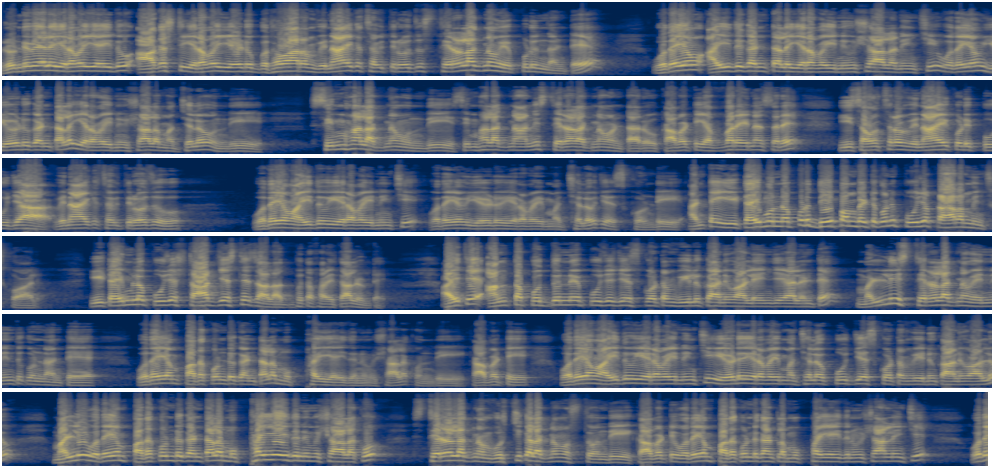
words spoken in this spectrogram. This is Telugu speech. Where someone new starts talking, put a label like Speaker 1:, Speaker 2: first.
Speaker 1: రెండు వేల ఇరవై ఐదు ఆగస్టు ఇరవై ఏడు బుధవారం వినాయక చవితి రోజు స్థిరలగ్నం ఎప్పుడుందంటే ఉదయం ఐదు గంటల ఇరవై నిమిషాల నుంచి ఉదయం ఏడు గంటల ఇరవై నిమిషాల మధ్యలో ఉంది. సింహ లగ్నం ఉంది. సింహ లగ్నాన్ని స్థిర లగ్నం అంటారు. కాబట్టి ఎవరైనా సరే ఈ సంవత్సరం వినాయకుడి పూజ వినాయక చవితి రోజు ఉదయం ఐదు ఇరవై నుంచి ఉదయం ఏడు ఇరవై మధ్యలో చేసుకోండి. అంటే ఈ టైం ఉన్నప్పుడు దీపం పెట్టుకొని పూజ ప్రారంభించుకోవాలి. ఈ టైంలో పూజ స్టార్ట్ చేస్తే చాలా అద్భుత ఫలితాలు ఉంటాయి. అయితే అంత పొద్దున్నే పూజ చేసుకోవటం వీలు కాని వాళ్ళు ఏం చేయాలంటే మళ్ళీ స్థిర లగ్నం ఎన్నిందుకు ఉందంటే ఉదయం పదకొండు గంటల ముప్పై ఐదు నిమిషాలకు ఉంది. కాబట్టి ఉదయం ఐదు ఇరవై నుంచి ఏడు ఇరవై మధ్యలో పూజ చేసుకోవటం వీలు కాని వాళ్ళు మళ్ళీ ఉదయం పదకొండు గంటల ముప్పై ఐదు నిమిషాలకు స్థిర లగ్నం వృచ్చిక లగ్నం వస్తుంది. కాబట్టి ఉదయం పదకొండు గంటల ముప్పై ఐదు నిమిషాల నుంచి ఉదయం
